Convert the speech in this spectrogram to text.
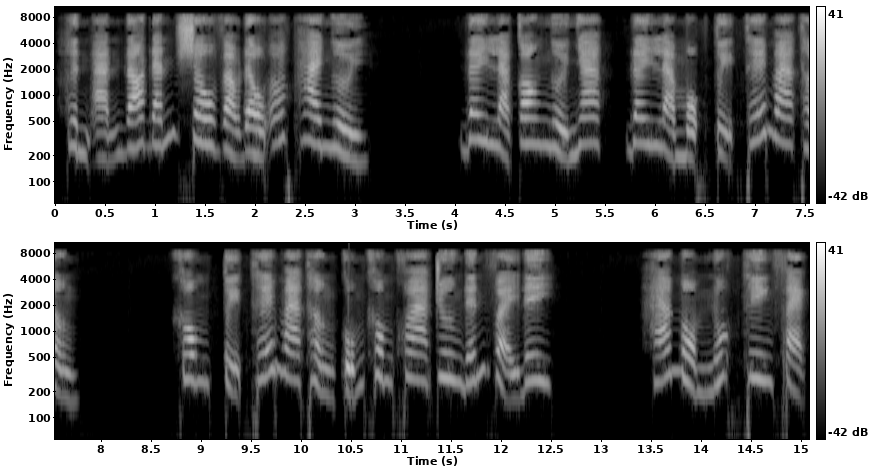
Hình ảnh đó đánh sâu vào đầu óc hai người. Đây là con người nha, đây là một tuyệt thế ma thần. Không, tuyệt thế ma thần cũng không khoa trương đến vậy đi. Há mồm nuốt thiên phạt.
